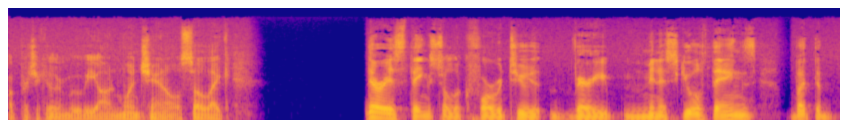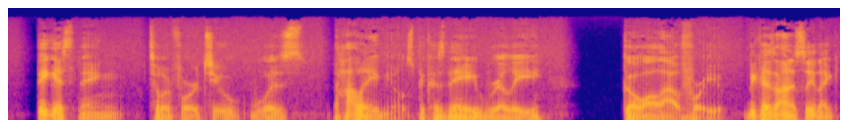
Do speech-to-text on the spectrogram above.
a particular movie on one channel. So, like, there is things to look forward to, very minuscule things, but the biggest thing to look forward to was the holiday meals because they really go all out for you. Because honestly, like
